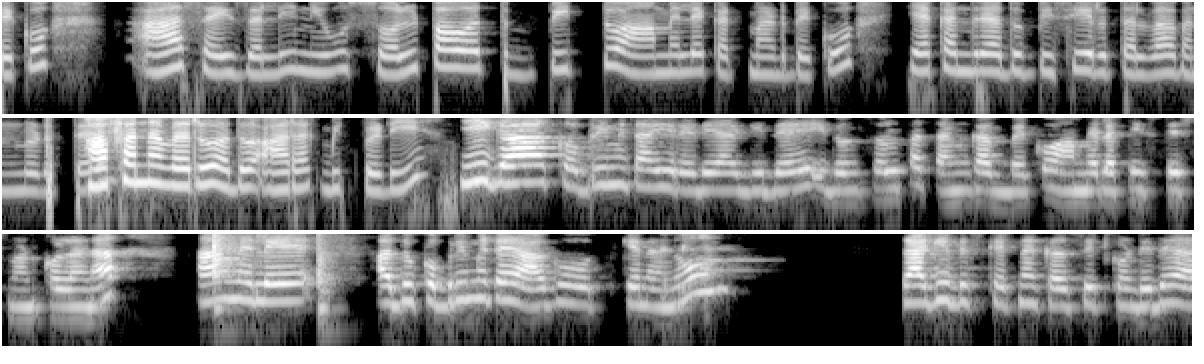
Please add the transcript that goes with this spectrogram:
ಬೇಕು ಆ ಸೈಜಲ್ಲಿ ನೀವು ಸ್ವಲ್ಪ ಹೊತ್ತು ಬಿಟ್ಟು ಆಮೇಲೆ ಕಟ್ ಮಾಡಬೇಕು. ಯಾಕಂದರೆ ಅದು ಬಿಸಿ ಇರುತ್ತಲ್ವಾ ಬಂದ್ಬಿಡುತ್ತೆ. ಹಾಫ್ ಆನ್ ಅವರು ಅದು ಆರಕ್ಕೆ ಬಿಟ್ಬಿಡಿ. ಈಗ ಕೊಬ್ಬರಿ ಮಿಠಾಯಿ ರೆಡಿ ಆಗಿದೆ. ಇದೊಂದು ಸ್ವಲ್ಪ ತಣ್ಣಗಾಗಬೇಕು. ಆಮೇಲೆ ಪೀಸ್ ಪೀಸ್ ಮಾಡ್ಕೊಳ್ಳೋಣ. ಆಮೇಲೆ ಅದು ಕೊಬ್ಬರಿ ಮಿಠಾಯಿ ಆಗೋ ಹೊತ್ತಿಗೆ ನಾನು ರಾಗಿ ಬಿಸ್ಕೆಟ್ನ ಕಲಸಿಟ್ಕೊಂಡಿದ್ದೆ. ಆ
